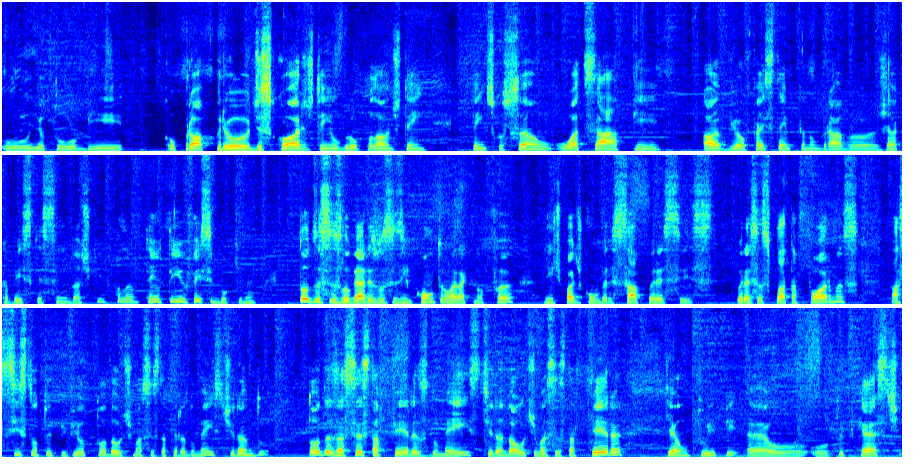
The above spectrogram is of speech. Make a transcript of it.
o YouTube, o próprio Discord, tem o grupo lá onde tem, tem discussão, WhatsApp. Ó, viu, faz tempo que eu não gravo, eu já acabei esquecendo. Acho que falando, tem, tem o Facebook, né? Todos esses lugares vocês encontram Aracnofan, a gente pode conversar por, esses, por essas plataformas. Assistam o Tweep View toda última sexta-feira do mês, tirando todas as sextas-feiras do mês, tirando a última sexta-feira, que é um Tweep, é o, o Tweepcast.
